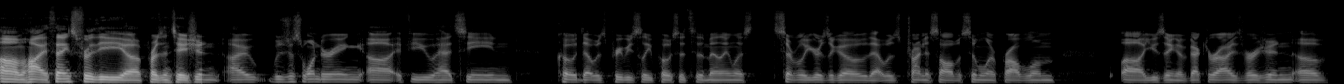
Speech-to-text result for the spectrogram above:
Um, hi, thanks for the uh, presentation. I was just wondering uh, if you had seen code that was previously posted to the mailing list several years ago that was trying to solve a similar problem uh, using a vectorized version of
